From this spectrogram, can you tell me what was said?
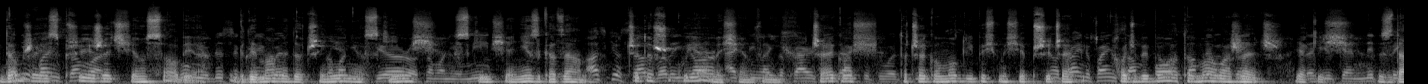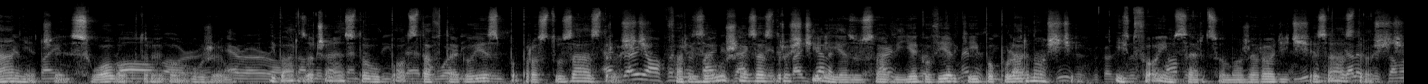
dobrze jest przyjrzeć się sobie, gdy mamy do czynienia z kimś, z kim się nie zgadzamy. Czy doszukujemy się w nich czegoś, do czego moglibyśmy się przyczepić, choćby była to mała rzecz, jakieś zdanie czy słowo, którego użył. I bardzo często u podstaw tego jest po prostu zazdrość. Faryzeusze zazdrościli Jezusowi Jego wielkiej popularności. I w Twoim sercu może rodzić się zazdrość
